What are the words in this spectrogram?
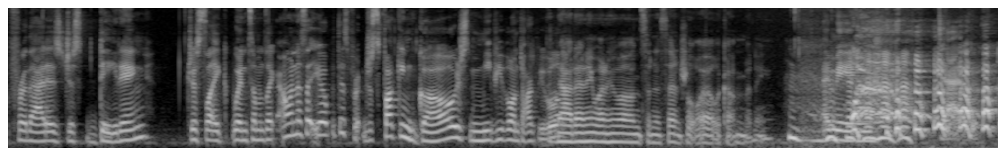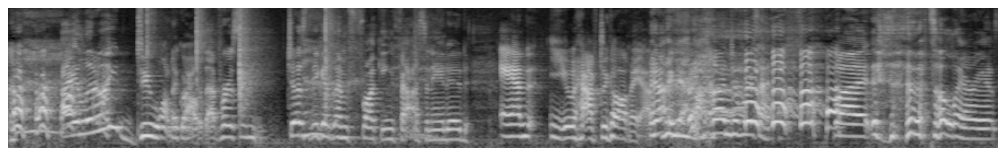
for that is just dating just like when someone's like i want to set you up with this person just fucking go just meet people and talk to people Not anyone who owns an essential oil company. I mean, dead. I literally do want to go out with that person just because I'm fucking fascinated. And you have to call me out. hundred percent. But that's hilarious.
